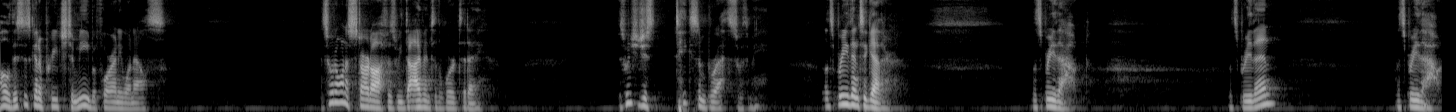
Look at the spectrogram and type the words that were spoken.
oh, this is going to preach to me before anyone else. And so, what I want to start off as we dive into the word today is would you just take some breaths with me? Let's breathe in together. Let's breathe out. Let's breathe in. Let's breathe out.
